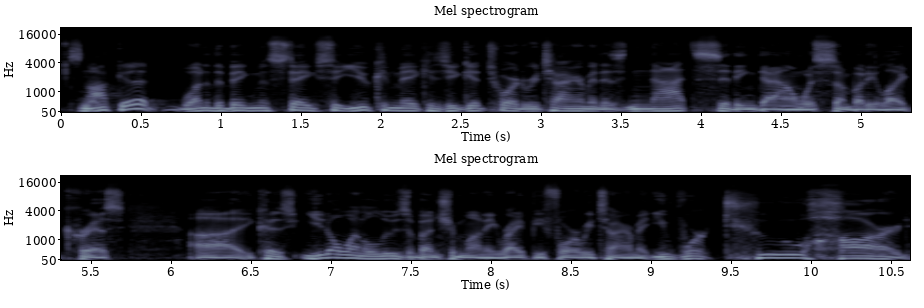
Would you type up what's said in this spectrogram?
It's not good. One of the big mistakes that you can make as you get toward retirement is not sitting down with somebody like Chris because uh, you don't want to lose a bunch of money right before retirement. You've worked too hard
